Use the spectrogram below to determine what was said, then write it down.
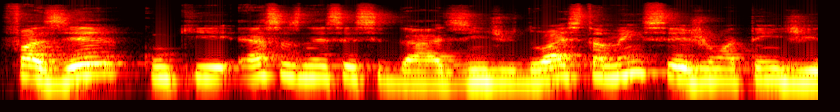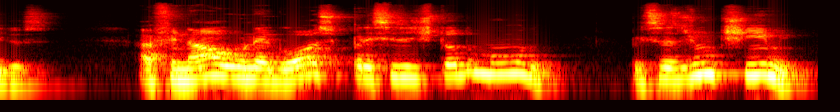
fazer com que essas necessidades individuais também sejam atendidas. Afinal, o negócio precisa de todo mundo, precisa de um time.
